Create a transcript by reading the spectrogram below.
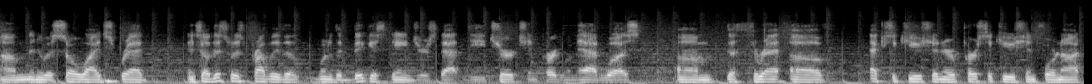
um, and it was so widespread. And so this was probably the one of the biggest dangers that the church in Pergamum had was um, the threat of execution or persecution for not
